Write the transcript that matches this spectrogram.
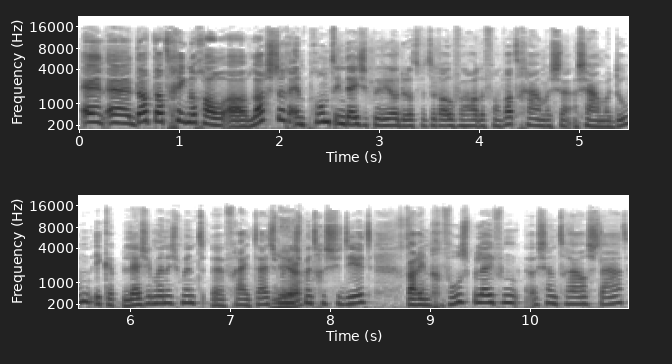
En eh, dat, dat ging nogal lastig. En prompt in deze periode dat we het erover hadden van wat gaan we sa- samen doen. Ik heb leisure management, vrije tijdsmanagement gestudeerd. Waarin gevoelsbeleving centraal staat.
